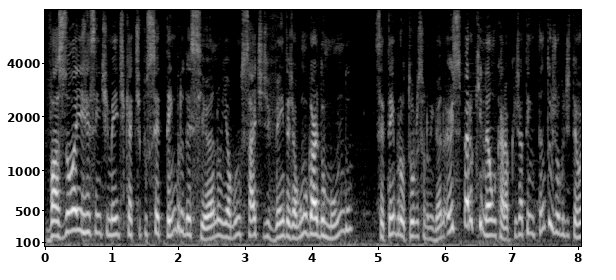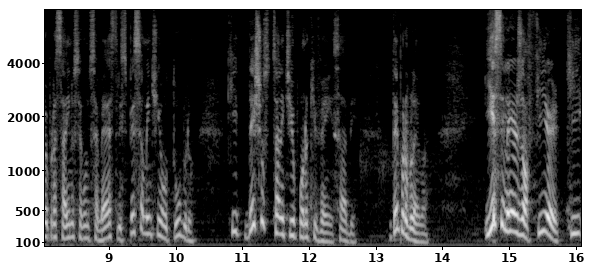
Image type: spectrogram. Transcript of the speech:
Vazou aí recentemente que é tipo setembro desse ano, em algum site de venda de algum lugar do mundo. Setembro, outubro, se eu não me engano. Eu espero que não, cara, porque já tem tanto jogo de terror pra sair no segundo semestre, especialmente em outubro, que deixa o Silent Hill pro ano que vem, sabe? Não tem problema. E esse Layers of Fear, que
